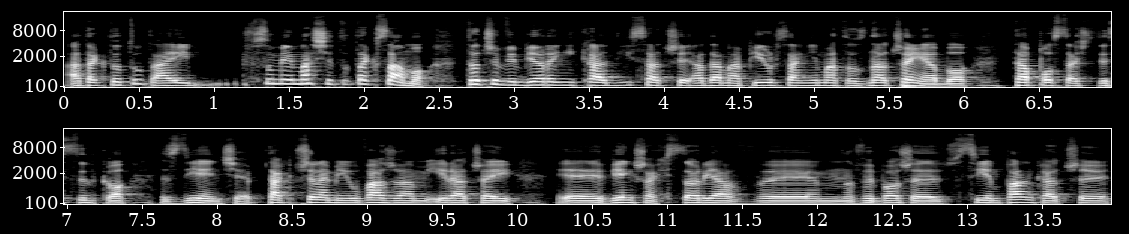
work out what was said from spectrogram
A tak to tutaj w sumie ma się to tak samo. To czy wybiorę Nicaldisa czy Adama Pierce'a nie ma to znaczenia, bo ta postać to jest tylko zdjęcie. Tak przynajmniej uważam i raczej e, większa historia w, wyborze CM Punka czy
